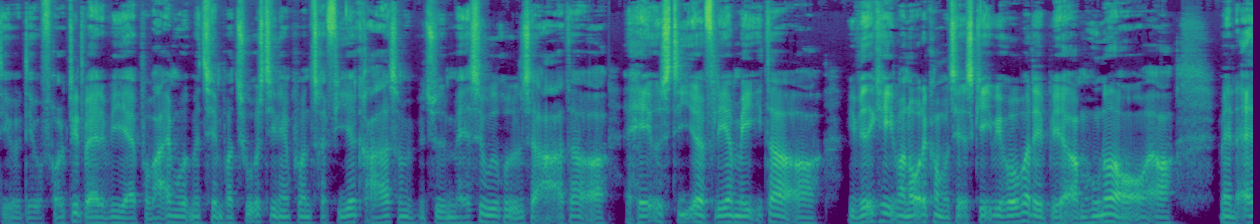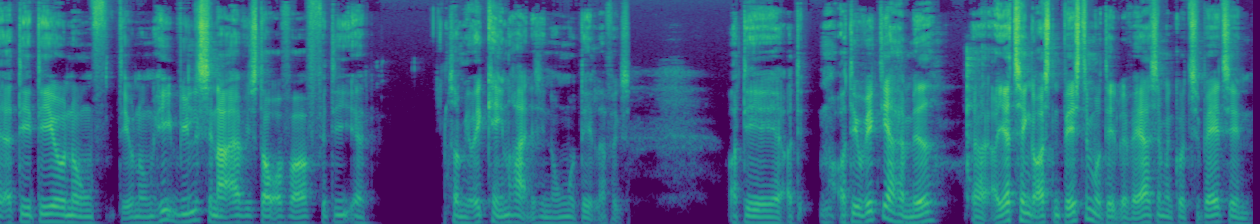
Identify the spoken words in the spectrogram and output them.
det, er jo, det er jo frygteligt, hvad det, vi er på vej imod med temperaturstigninger på en 3-4 grader, som vil betyde masseudryddelse af arter, og at havet stiger flere meter, og vi ved ikke helt, hvornår det kommer til at ske. Vi håber, det bliver om 100 år, og, men at det, det, er jo nogle, det er jo nogle helt vilde scenarier, vi står for, fordi at, som jo ikke kan indregnes i nogle modeller, for eksempel. Og det, og, det, og det er jo vigtigt at have med, og jeg tænker også, at den bedste model vil være at simpelthen gå tilbage til en,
